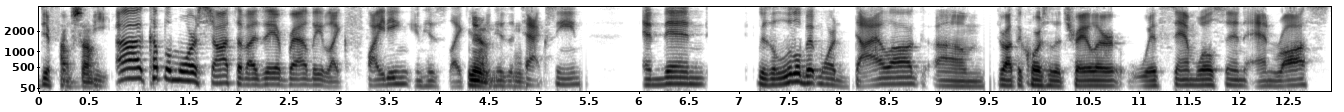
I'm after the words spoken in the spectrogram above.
different so? beat. Uh, a couple more shots of Isaiah Bradley like fighting in his like Yeah. in his Mhm. attack scene, and then there's a little bit more dialogue um, throughout the course of the trailer with Sam Wilson and Ross.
